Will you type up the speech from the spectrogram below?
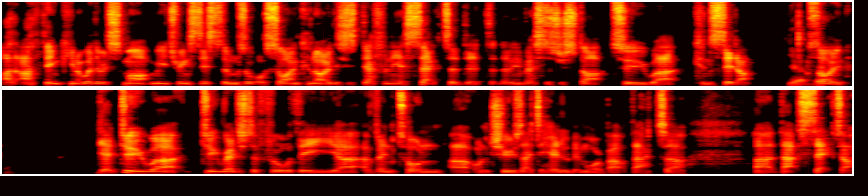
I, I think, you know, whether it's smart metering systems or, or Cyan Connode, this is definitely a sector that, that investors should start to uh, consider. Yeah. So yeah, do uh, do register for the uh, event on uh, on Tuesday to hear a little bit more about that uh, uh, that sector,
